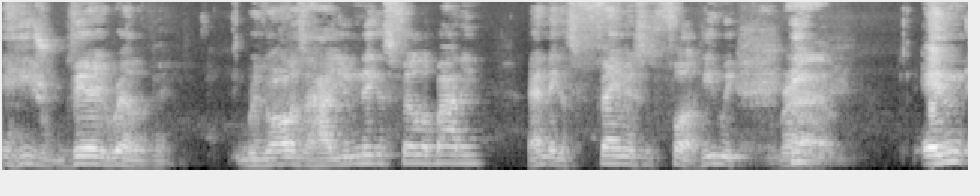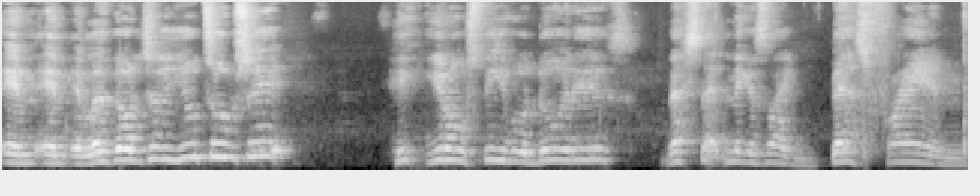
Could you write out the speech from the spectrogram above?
and he's very relevant, regardless of how you niggas feel about him. That nigga's famous as fuck. He, we Bruh, and, and and and let's go to the YouTube shit. He, you know who Steve will do it is? That's that nigga's like best friend.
